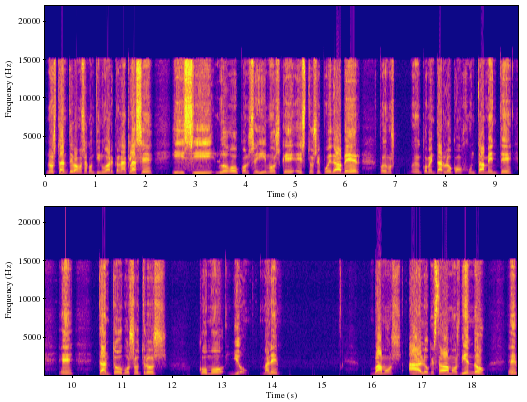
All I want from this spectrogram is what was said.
No obstante, vamos a continuar con la clase y si luego conseguimos que esto se pueda ver, podemos eh, comentarlo conjuntamente, ¿eh? tanto vosotros como yo, ¿vale? Vamos a lo que estábamos viendo. ¿eh?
